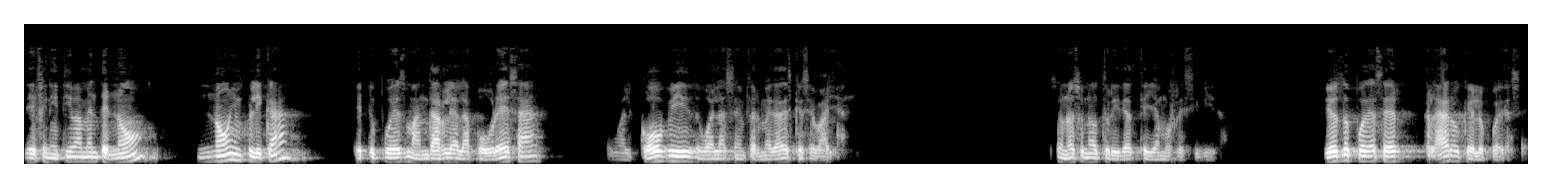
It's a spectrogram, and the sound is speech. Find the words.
Definitivamente no. No implica que tú puedes mandarle a la pobreza o al COVID o a las enfermedades que se vayan. Eso no es una autoridad que hayamos recibido. ¿Dios lo puede hacer? Claro que lo puede hacer.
